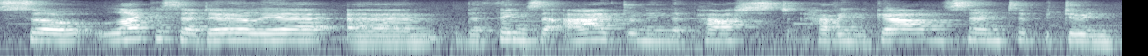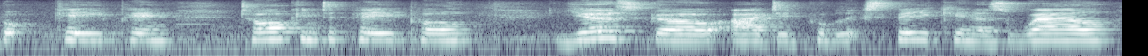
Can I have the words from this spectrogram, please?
So like I said earlier, um, the things that I've done in the past, having the garden centre, doing bookkeeping, talking to people. Years ago I did public speaking as well.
